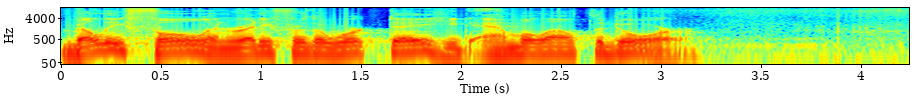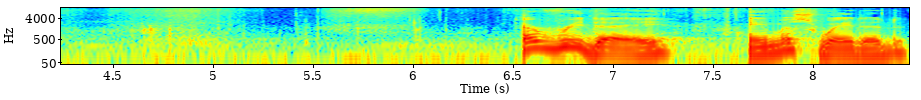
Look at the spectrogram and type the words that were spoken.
Belly full and ready for the workday, he'd amble out the door. Every day, Amos waited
